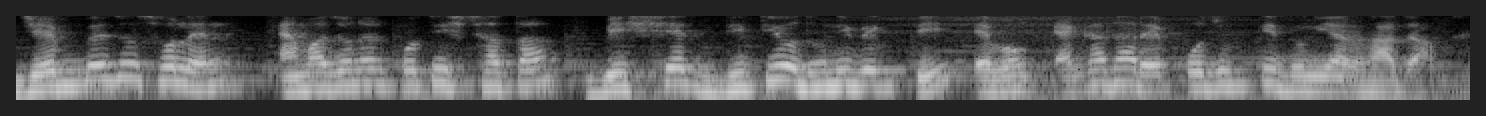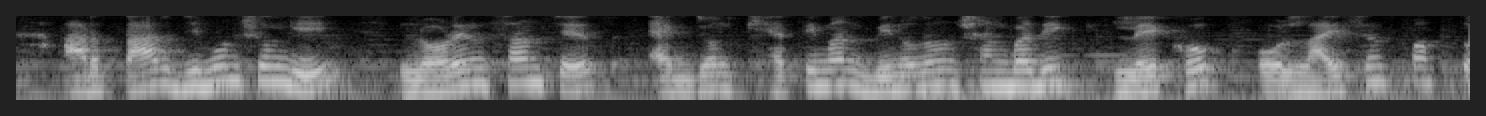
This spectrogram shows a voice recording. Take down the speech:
জেব বেজোস হলেন অ্যামাজনের প্রতিষ্ঠাতা, বিশ্বের দ্বিতীয় ধনী ব্যক্তি এবং একাধারে প্রযুক্তি দুনিয়ার রাজা। আর তার জীবনসঙ্গী লরেন সানচেস একজন খ্যাতিমান বিনোদন সাংবাদিক, লেখক ও লাইসেন্সপ্রাপ্ত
